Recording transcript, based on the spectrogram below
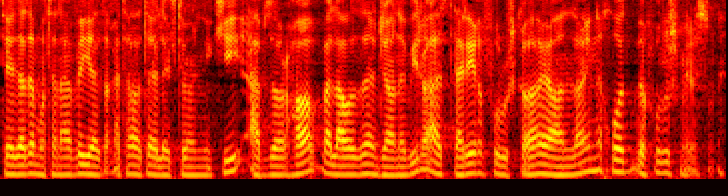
تعداد متنوعی از قطعات الکترونیکی، ابزارها و لوازم جانبی را از طریق فروشگاه های آنلاین خود به فروش میرسونه.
